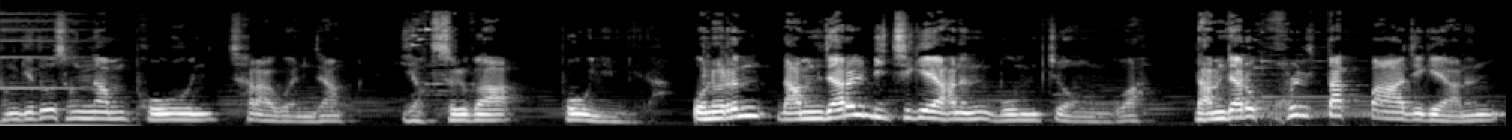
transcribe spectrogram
경기도 성남 보은 철학원장 역술가 보은입니다. 오늘은 남자를 미치게 하는 몸정과 남자를 홀딱 빠지게 하는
